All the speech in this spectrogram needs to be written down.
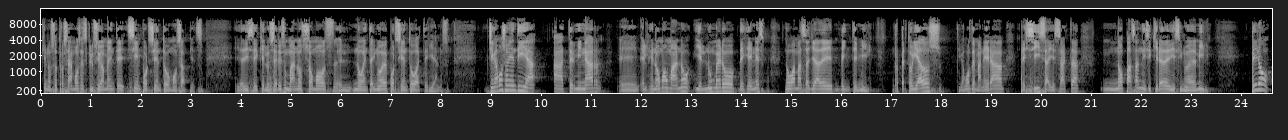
que nosotros seamos exclusivamente 100% Homo sapiens. Ella dice que los seres humanos somos el 99% bacterianos llegamos hoy en día a terminar eh, el genoma humano y el número de genes no va más allá de 20.000. Repertoriados, digamos, de manera precisa y exacta, no pasan ni siquiera de 19.000. Pero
